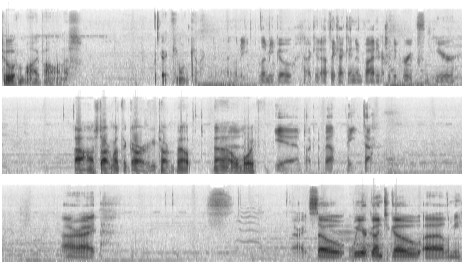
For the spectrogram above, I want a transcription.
Two of them eyeballing us. We gotta kill him, kill him. let me let me go. I can I think I can invite him to the group from here. Oh, I was talking about the guard. Are you talking about uh, old boy? Yeah, I'm talking about Peter. All right. All right. So we are going to go. Uh, let me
